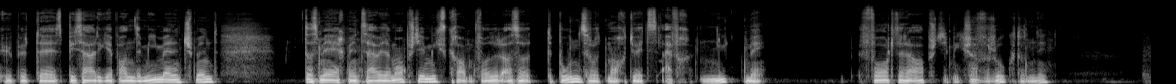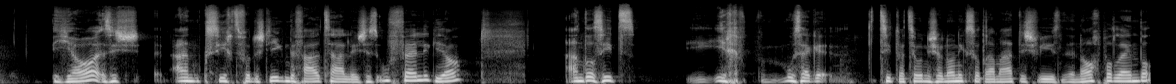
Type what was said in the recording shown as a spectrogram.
über das bisherige Pandemie-Management. Das merkt man jetzt auch in dem Abstimmungskampf, oder? Also der Bundesrat macht jetzt einfach nichts mehr vor der Abstimmung. Schon verrückt, oder nicht? Ja, es ist angesichts von der steigenden Fallzahlen ist es auffällig, ja. Andererseits, ich muss sagen, die Situation ist ja noch nicht so dramatisch wie in den Nachbarländern.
